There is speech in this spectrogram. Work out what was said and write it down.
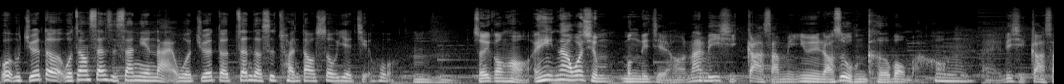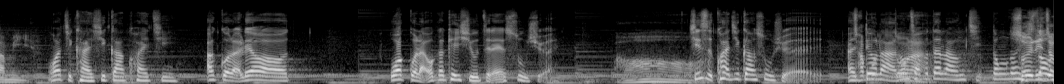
我我觉得我这样三十三年来，我觉得真的是传道授业解惑。嗯嗯，所以讲吼，哎、欸，那我想问你一下吼，那你是教什么？因为老师有分科目嘛，吼、嗯，哎，你是教什么？我一开始教会计，啊，过来了，我过来我可以修一个数学。哦，其实会计教数学，哎，对啦，拢差不多啦，拢东东西数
